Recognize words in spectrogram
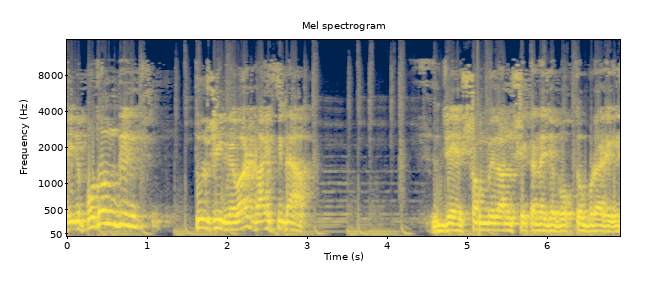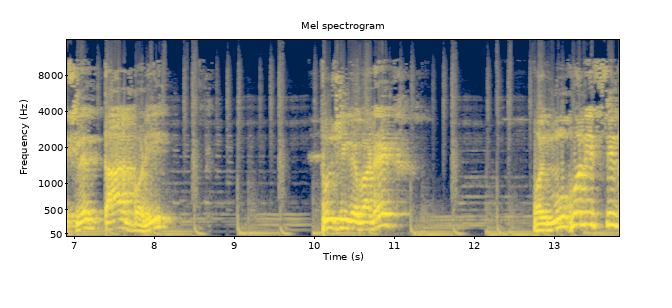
এই যে প্রথম দিন তুলসী গেবার রায়সিনা যে সম্মেলন সেখানে যে বক্তব্যটা রেখেছিলেন, তারপরই তুলসী গেবারের ওই মুখ নিশ্চিত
